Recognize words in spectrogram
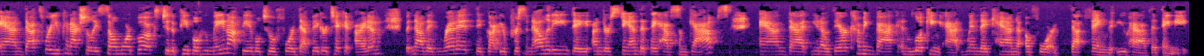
And that's where you can actually sell more books to the people who may not be able to afford that bigger ticket item, but now they've read it, they've got your personality, they understand that they have some gaps and that you know they're coming back and looking at when they can afford that thing that you have that they need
